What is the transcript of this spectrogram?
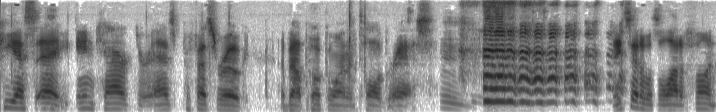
PSA in character as Professor Oak about Pokemon and tall grass. And he said it was a lot of fun.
